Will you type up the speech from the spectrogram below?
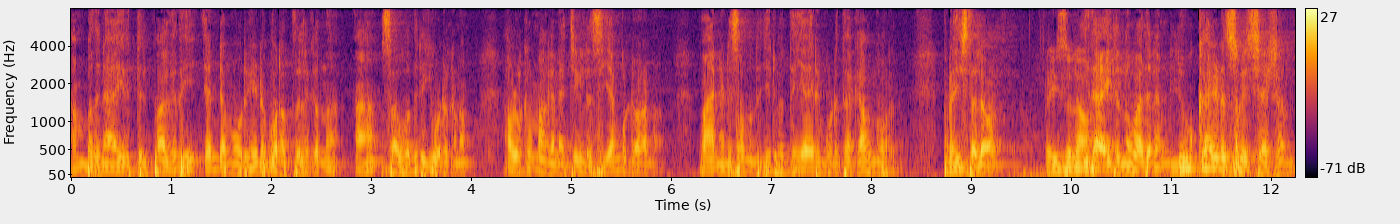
അമ്പതിനായിരത്തിൽ പകുതി എന്റെ മുറിയുടെ പുറത്ത് നിൽക്കുന്ന ആ സഹോദരിക്ക് കൊടുക്കണം. അവൾക്ക് മകനെ ചികിത്സിക്കാൻ കൊണ്ടുപോകണം. ആനയെ സംബന്ധിച്ച് ഇരുപത്തയ്യായിരം കൊടുത്തേക്കാമെന്ന് പറഞ്ഞു. പ്രൈസ്തലോ. ഇതായിരുന്നു വചനം. ലൂക്കായുടെ സുവിശേഷം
